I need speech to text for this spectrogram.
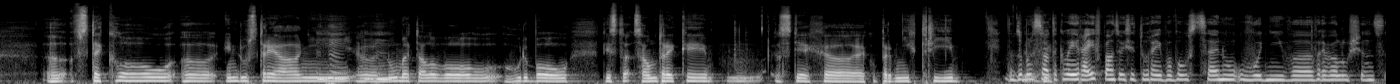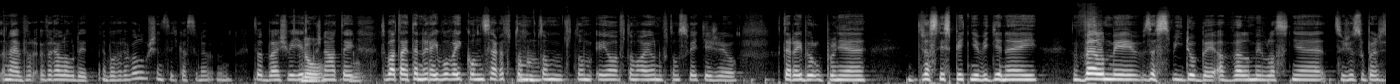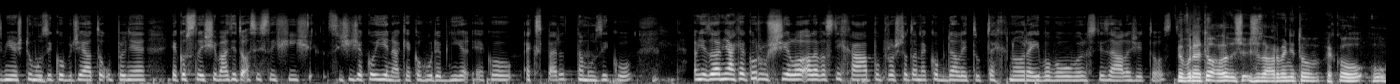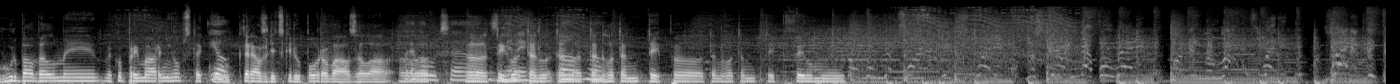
vsteklou eh, industriální mm-hmm. nu-metalovou hudbou, ty soundtracky mm, z těch jako prvních tří to, to byl těch... takový rave, pamatuji si tu raveovou scénu úvodní v, v Revolutions, ne, v, v Reloaded, nebo v Revolutions, teďka si nevím, to budeš vědět no, možná ty, no. to byl tady ten raveový koncert v tom, mm-hmm. v tom, v tom, v tom Ionu, v tom světě, že jo, který byl úplně vlastně zpětně viděný velmi ze své doby a velmi vlastně, což je super, že zmíníš tu muziku, protože já to úplně jako slyším, a ty to asi slyšíš, slyšíš jako jinak, jako hudební, jako expert na muziku. A mě to tam nějak jako rušilo, ale vlastně chápu, proč to tam jako dali, tu techno raveovou prostě záležitost. No, je to, ale že, že zároveň je to jako hudba velmi jako primárního vzteku, jo. která vždycky doprovázela uh, Revoluce, uh, tyhle, tenhle, tenhle, no, tenhle, no. ten typ, uh, tenhle ten typ filmů.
